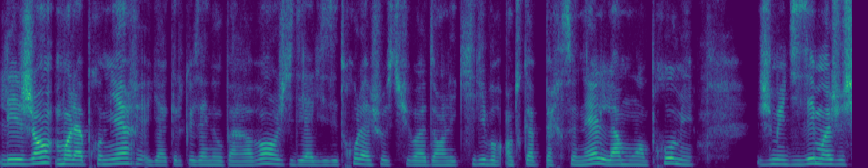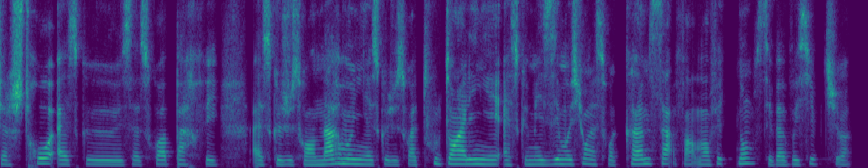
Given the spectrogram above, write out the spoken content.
les gens, moi la première, il y a quelques années auparavant, j'idéalisais trop la chose, tu vois, dans l'équilibre, en tout cas personnel, là moins pro, mais je me disais, moi je cherche trop à ce que ça soit parfait, à ce que je sois en harmonie, à ce que je sois tout le temps alignée, à ce que mes émotions elles soient comme ça. Enfin, en fait, non, c'est pas possible, tu vois.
